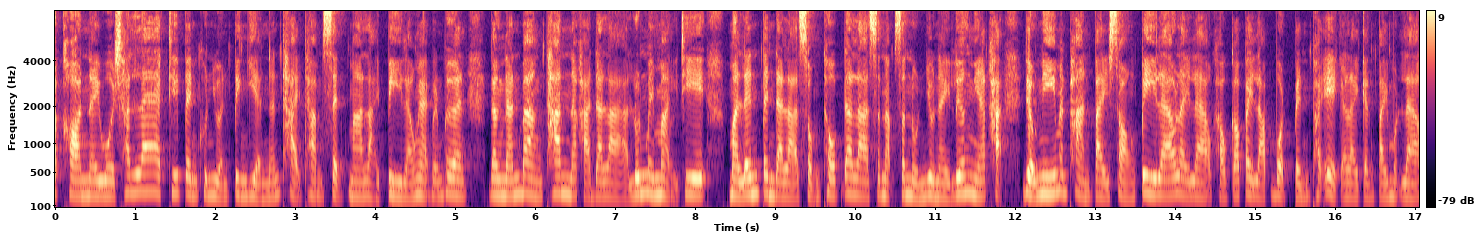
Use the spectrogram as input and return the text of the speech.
ละครในเวอร์ชั่นแรกที่เป็นคุณหยวนปิงเหยียนนั้นถ่ายทำเสร็จมาหลายปีแล้วไงเพื่อนๆ ดังนั้นบางท่านนะคะ ดารารุ่นใหม่ ๆ ที่มาเล่นเป็นดาราสมทบ ดาราสนับสนุนอยู่ในเรื่องนี้ค่ะ เดี๋ยวนี้มันผ่านไป 2 ปีแล้วอะไรแล้ว เขาก็ไปรับบทเป็นพระเอกอะไรกันไปหมดแล้ว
